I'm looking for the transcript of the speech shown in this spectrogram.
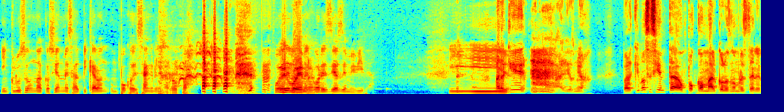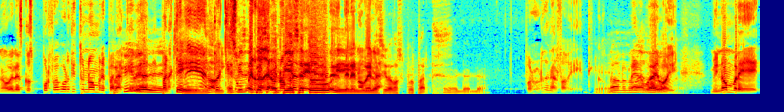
Incluso en una ocasión me salpicaron un poco de sangre en la ropa. Fue Muy de los bueno. mejores días de mi vida. Y Para que, ay Dios mío, para que no se sienta un poco mal con los nombres telenovelescos, por favor di tu nombre para que vean, para que Sí, vean, no, porque es un empieza, verdadero empieza- nombre empieza de, tú de- de y, telenovela. y así vamos por partes. Por orden alfabético. No, no, no. Bueno, no, ahí no. voy. Mi nombre,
